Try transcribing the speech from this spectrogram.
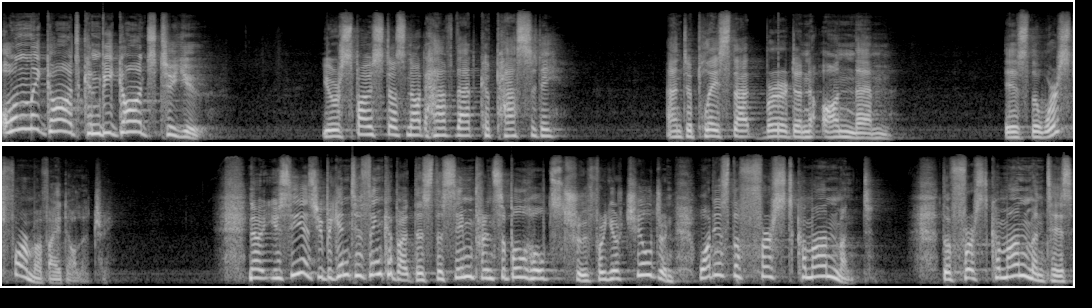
Only God can be God to you. Your spouse does not have that capacity, and to place that burden on them is the worst form of idolatry. Now, you see, as you begin to think about this, the same principle holds true for your children. What is the first commandment? The first commandment is,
